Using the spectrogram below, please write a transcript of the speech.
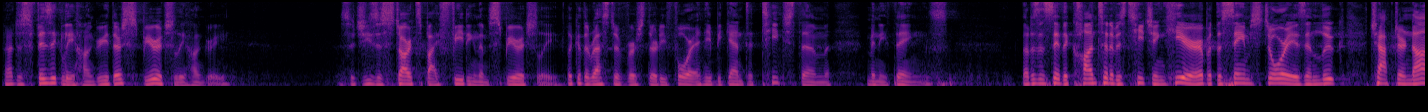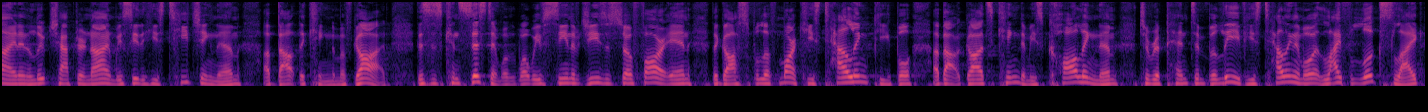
they're not just physically hungry, they're spiritually hungry. So Jesus starts by feeding them spiritually. Look at the rest of verse 34. And he began to teach them many things. That doesn't say the content of his teaching here, but the same story is in Luke chapter 9. And in Luke chapter 9, we see that he's teaching them about the kingdom of God. This is consistent with what we've seen of Jesus so far in the Gospel of Mark. He's telling people about God's kingdom, he's calling them to repent and believe. He's telling them what life looks like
